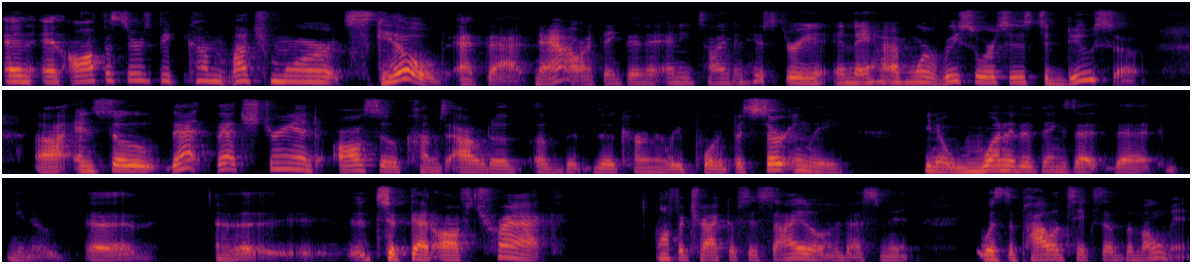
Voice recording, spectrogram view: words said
and and officers become much more skilled at that now i think than at any time in history and they have more resources to do so uh, and so that that strand also comes out of of the, the kerner report but certainly you know one of the things that that you know uh, uh, took that off track off a track of societal investment was the politics of the moment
